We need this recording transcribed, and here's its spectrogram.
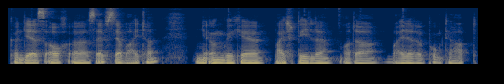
könnt ihr es auch äh, selbst erweitern, wenn ihr irgendwelche Beispiele oder weitere Punkte habt.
